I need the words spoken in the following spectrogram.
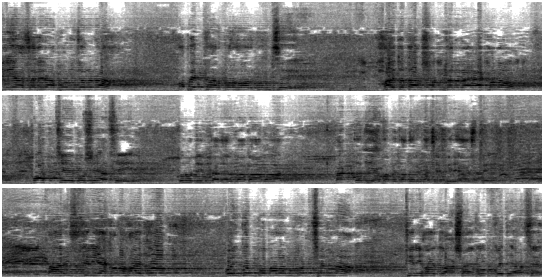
ইলিয়াস আলীর আপনজনেরা অপেক্ষার প্রহর গুনছে। হয়তো তার সন্তানেরা এখনও পথ চেয়ে বসে আছে, কোনোদিন তাদের বাবা আবার কাকতালীয় ভাবে তাদের কাছে ফিরে আসবে। তার স্ত্রী এখনও হয়তো বৈধব্য পালন করছেন না। তিনি হয়তো আশায় বুক বেঁধে আছেন।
